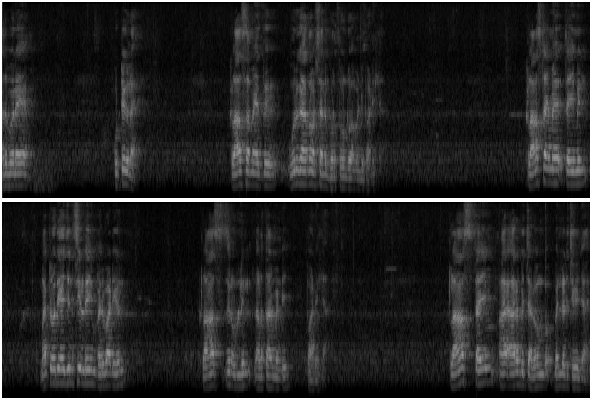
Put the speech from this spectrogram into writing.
അതുപോലെ കുട്ടികളെ ക്ലാസ് സമയത്ത് ഒരു കാരണവശാലും പുറത്തു കൊണ്ടുപോകാൻ വേണ്ടി പാടില്ല. ക്ലാസ് ടൈം ടൈമിൽ മറ്റൊരു ഏജൻസിയുടെയും പരിപാടികൾ ക്ലാസ്സിനുള്ളിൽ നടത്താൻ വേണ്ടി പാടില്ല. ക്ലാസ് ടൈം ആരംഭിച്ചാൽ ബെല്ലടിച്ചു കഴിഞ്ഞാൽ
